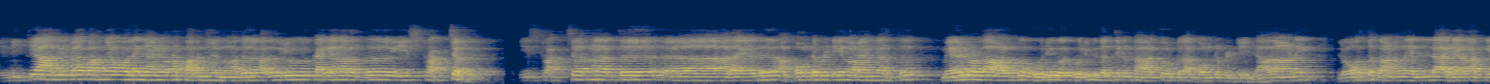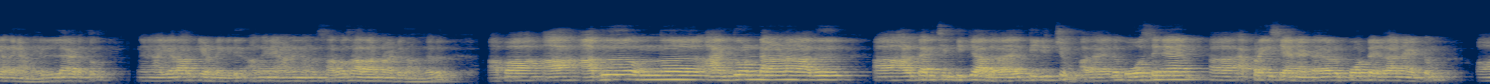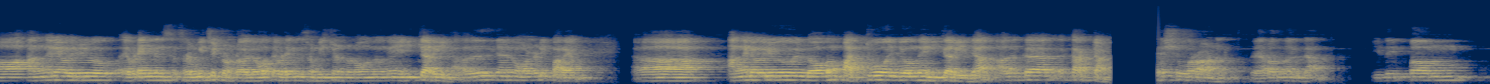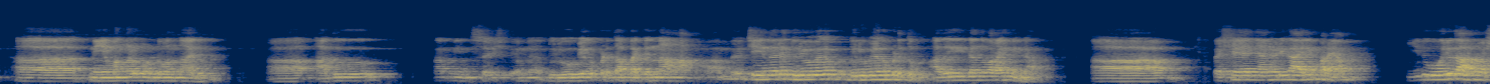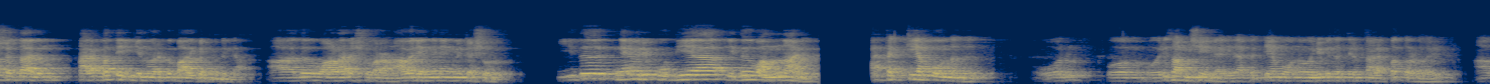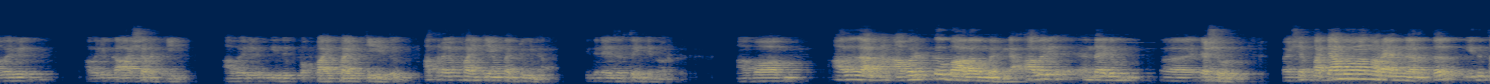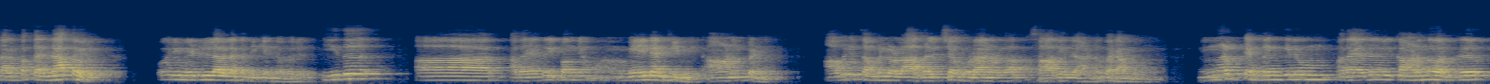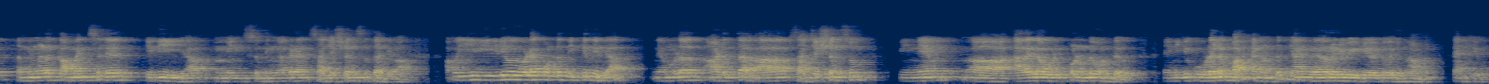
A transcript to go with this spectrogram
എനിക്ക് ആദ്യമേ പറഞ്ഞ പോലെ ഞാൻ ഇവിടെ പറഞ്ഞിരുന്നു. അത് അതൊരു കരിയനകത്ത് ഈ സ്ട്രക്ചർ ഈ സ്ട്രക്ചറിനകത്ത് അതായത് അക്കൗണ്ടബിലിറ്റി എന്ന് പറയുന്ന നേരത്ത് മേളിലുള്ള ആൾക്ക് ഒരു ഒരു വിധത്തിലും താഴ്ത്തോട്ട് അക്കൗണ്ടബിലിറ്റി ഇല്ല. അതാണ് ലോകത്ത് കാണുന്ന എല്ലാ അയറാർക്കി അങ്ങനെയാണ്. എല്ലായിടത്തും അങ്ങനെ അയറാർക്കി ഉണ്ടെങ്കിൽ അങ്ങനെയാണ് നമ്മൾ സർവസാധാരണമായിട്ട് കാണുന്നത്. അപ്പൊ ആ അത് ഒന്ന് എന്തുകൊണ്ടാണ് അത് ആൾക്കാർ ചിന്തിക്കാതെ അതായത് തിരിച്ചും അതായത് ബോസിനെ അപ്രൈസ് ചെയ്യാനായിട്ട് റിപ്പോർട്ട് എഴുതാനായിട്ടും അങ്ങനെ ഒരു എവിടെയെങ്കിലും ശ്രമിച്ചിട്ടുണ്ടോ? ലോകത്ത് എവിടെയെങ്കിലും ശ്രമിച്ചിട്ടുണ്ടോ എന്നൊന്നും എനിക്കറിയില്ല. അത് ഞാൻ ഓൾറെഡി പറയാം. അങ്ങനെ ഒരു ലോകം പറ്റുമോ ഇല്ലയോ എന്ന് എനിക്കറിയില്ല. അതൊക്കെ കറക്റ്റാണ് ഷുവറാണ് വേറെ ഒന്നുമില്ല ഇതിപ്പം നിയമങ്ങൾ കൊണ്ടുവന്നാലും അത് മീൻസ് ദുരുപയോഗപ്പെടുത്താൻ പറ്റുന്ന ചെയ്യുന്നവരെ ദുരുപയോഗ ദുരുപയോഗപ്പെടുത്തും. അത് ഇല്ലെന്ന് പറയുന്നില്ല. പക്ഷേ ഞാനൊരു കാര്യം പറയാം. ഇത് ഒരു കാരണവശത്താലും തലപ്പത്തിരിക്കുന്നവർക്ക് ബാധിക്കപ്പെടുന്നില്ല. അത് വളരെ ഷുവറാണ് അവരെങ്ങനെയെങ്കിലും രക്ഷപ്പെടും ഇത് ഇങ്ങനെ ഒരു പുതിയ ഇത് വന്നാൽ അഫക്റ്റ് ചെയ്യാൻ പോകുന്നത് ഒരു ഒരു സംശയമില്ല. ഇത് അഫക്റ്റ് ചെയ്യാൻ പോകുന്ന ഒരു വിധത്തിലും തലപ്പത്തുള്ളവർ അവർ അവർ കാശിറക്കി അവർ ഇത് ഫൈറ്റ് ചെയ്ത് അത്രയും ഫൈറ്റ് ചെയ്യാൻ പറ്റൂല. അപ്പോൾ അത് കാരണം അവർക്ക് ബാധകം വരില്ല അവർ എന്തായാലും രക്ഷപ്പെടും. പക്ഷെ പറ്റാൻ പോകുന്നതെന്ന് പറയാൻ നേരത്ത് ഇത് തലപ്പത്തല്ലാത്തവർ ഒരു മിഡിൽ ലെവലൊക്കെ നിൽക്കുന്നവർ ഇത് അതായത് ഇപ്പം മെയിൽ ആൻഡ് ഫീമെയിൽ ആണും പെണ്ണും അവർ തമ്മിലുള്ള അകൽച്ച കൂടാനുള്ള സാധ്യതയാണ് വരാൻ പോകുന്നത്. നിങ്ങൾക്ക് എന്തെങ്കിലും അതായത് കാണുന്നവർക്ക് നിങ്ങൾ കമൻസിൽ ഇത് ചെയ്യുക മീൻസ് നിങ്ങളുടെ സജഷൻസ് തരിക. അപ്പോൾ ഈ വീഡിയോ ഇവിടെ കൊണ്ട് നിൽക്കുന്നില്ല. നമ്മൾ അടുത്ത ആ സജഷൻസും പിന്നെയും അതെല്ലാം ഉൾക്കൊണ്ടുകൊണ്ട് എനിക്ക് കൂടുതലും പറയാനുണ്ട്. ഞാൻ വേറൊരു വീഡിയോ ആയിട്ട് വരുന്നതാണ്. Thank you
